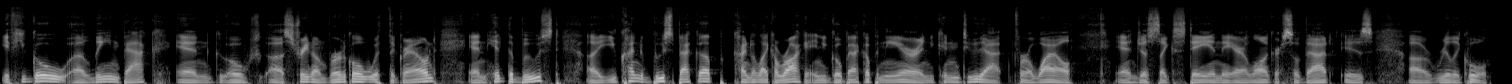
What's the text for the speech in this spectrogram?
if you go uh, lean back and go uh, straight on vertical with the ground and hit the boost uh, you kind of boost back up kind of like a rocket and you go back up in the air and you can do that for a while and just like stay in the air longer. So that is uh, really cool.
